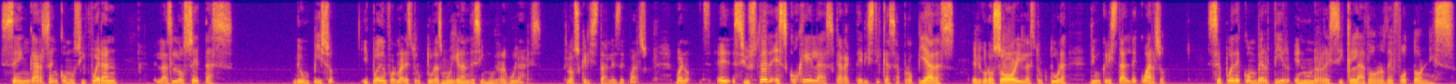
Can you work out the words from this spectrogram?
se engarzan como si fueran las losetas de un piso y pueden formar estructuras muy grandes y muy regulares, los cristales de cuarzo. Bueno, eh, si usted escoge las características apropiadas, el grosor y la estructura de un cristal de cuarzo, se puede convertir en un reciclador de fotones.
